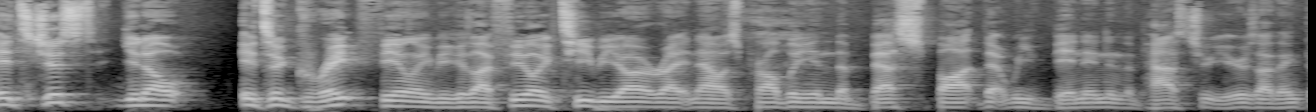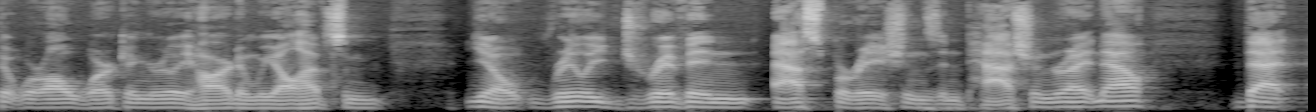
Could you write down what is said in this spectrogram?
It's just you know it's a great feeling because I feel like TBR right now is probably in the best spot that we've been in in the past two years. I think that we're all working really hard and we all have some you know really driven aspirations and passion right now that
